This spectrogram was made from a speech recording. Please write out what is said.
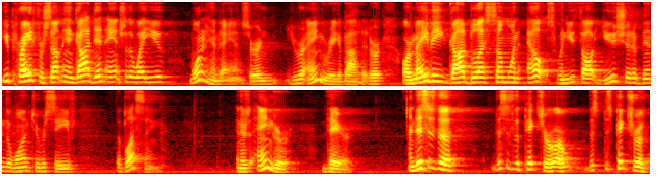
you prayed for something and God didn't answer the way you wanted Him to answer, and you were angry about it. Or, or maybe God blessed someone else when you thought you should have been the one to receive the blessing. And there's anger there. And this is the, this is the picture, or this, this picture of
